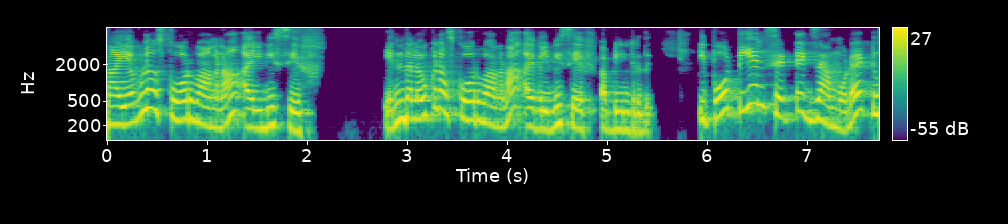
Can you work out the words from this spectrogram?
நான் எவ்வளவு ஸ்கோர் வாங்கினா ஐ பி சேஃப் எந்த அளவுக்கு நான் ஸ்கோர் வாங்கினா ஐ வில் பி சேஃப் அப்படின்றது. இப்போ டிஎன் செட் எக்ஸாமோட டூ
